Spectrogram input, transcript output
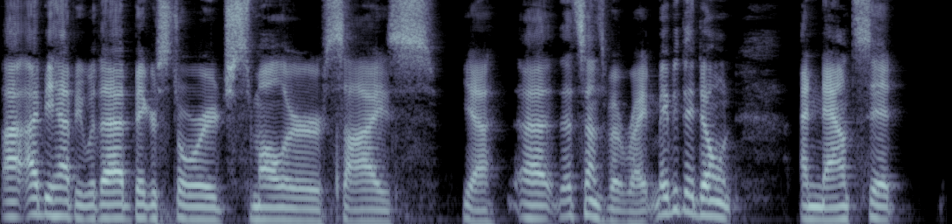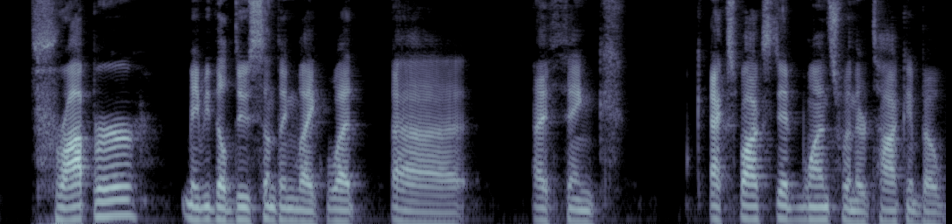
uh, I'd be happy with that. Bigger storage, smaller size. Yeah, uh, that sounds about right. Maybe they don't announce it proper. Maybe they'll do something like what uh, I think Xbox did once when they're talking about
